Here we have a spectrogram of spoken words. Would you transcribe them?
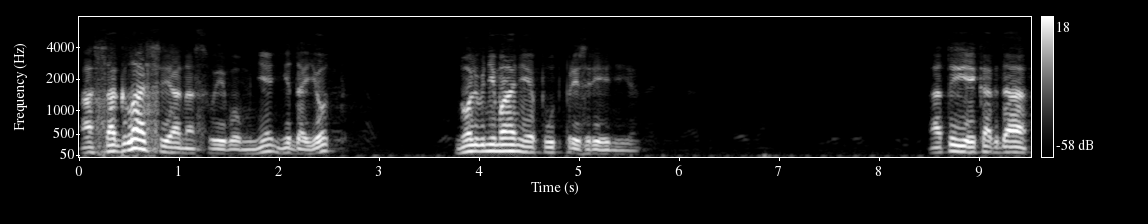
а согласия она своего мне не дает. Ноль внимания, путь презрения. А ты ей когда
